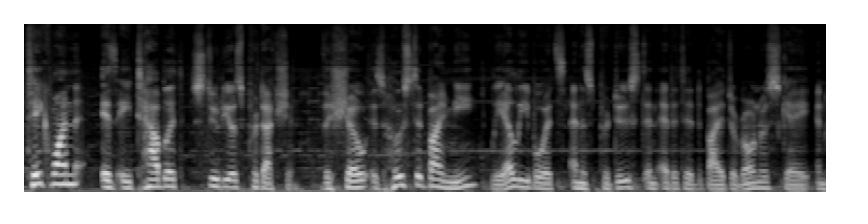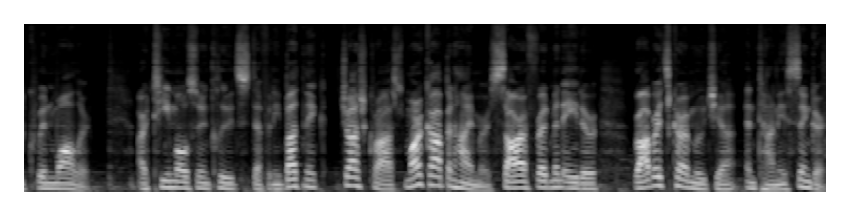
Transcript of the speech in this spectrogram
Take One is a Tablet Studios production. The show is hosted by me, Liel Leibovitz, and is produced and edited by Daron Ruskay and Quinn Waller. Our team also includes Stephanie Butnick, Josh Cross, Mark Oppenheimer, Sarah Fredman Ader, Robert Scaramuccia, and Tanya Singer.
